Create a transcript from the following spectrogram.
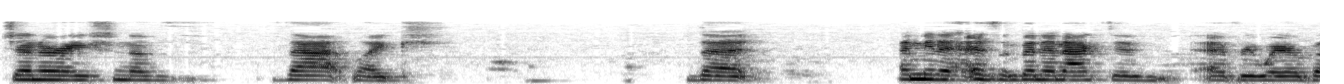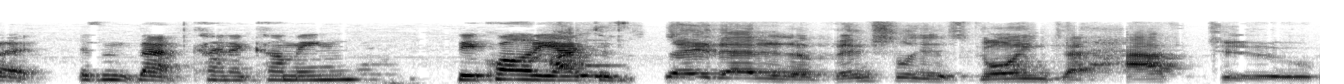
generation of that? Like that, I mean, it hasn't been enacted everywhere, but isn't that kind of coming? The Equality Act I would is, say that it eventually is going to have to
